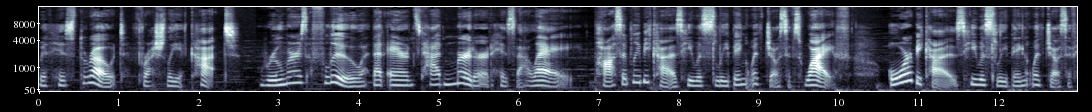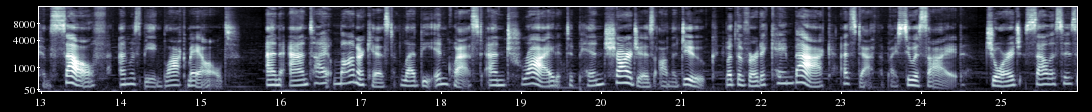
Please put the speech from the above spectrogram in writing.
with his throat freshly cut. Rumors flew that Ernst had murdered his valet. possibly because he was sleeping with Joseph's wife, or because he was sleeping with Joseph himself and was being blackmailed. An anti monarchist led the inquest and tried to pin charges on the Duke, but the verdict came back as death by suicide. George Salas's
